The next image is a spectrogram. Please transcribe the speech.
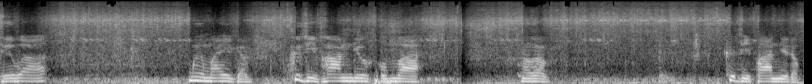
ถือว่ามือใหม่กับคือสีพานอยู่ผมว่านะครับคือสีพานอยู่ดอก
